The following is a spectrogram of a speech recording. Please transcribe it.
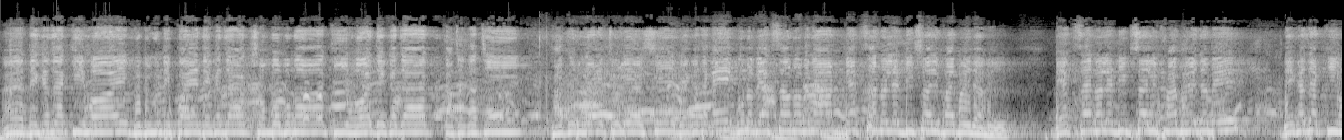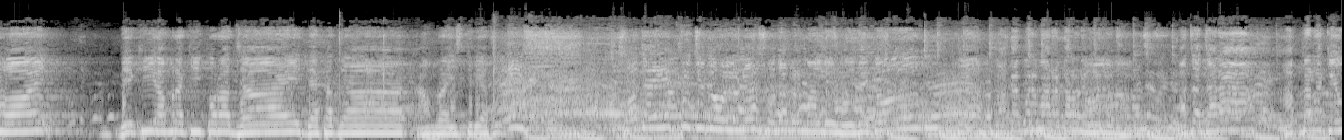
হ্যাঁ দেখা যাক কি হয়। গুটি গুটি পায়ে দেখা যাক, সম্ভাবনা কি হয়, দেখা যাক। কাছাকাছি ঠাকুরগাঁও চলে আসছে। দেখা যাক কোনো ব্যাক সাউন্ড হবে না। ব্যাক সাউন্ড হলে ডিসকোয়ালিফাই হয়ে যাবে। ব্যাক সাইড হলে ডিসকোয়ালিফাই হয়ে যাবে। দেখা যাক কি হয়। দেখি আমরা কি করা যায়। দেখা যাক, আমরা স্ত্রী আছি। সোজা না, সোজা করে মারলে হয়ে যায় করে মারার কারণে না। আচ্ছা যারা, আপনারা কেউ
